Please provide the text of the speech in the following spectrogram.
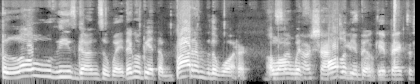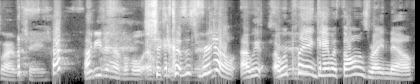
blow these guns away. They're gonna be at the bottom of the water along with Somehow all of your buildings. Get back to climate change. we need to have a whole episode Because it's real. Are we are we playing Game of Thrones right now?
